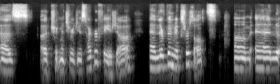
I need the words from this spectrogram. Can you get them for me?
as a treatment to reduce hyperphagia and there have been mixed results. Um, and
